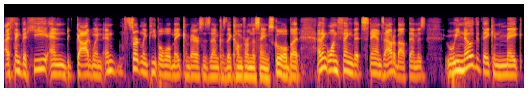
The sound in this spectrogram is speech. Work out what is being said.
I think that he and Godwin, and certainly people will make comparisons to them because they come from the same school. But I think one thing that stands out about them is we know that they can make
